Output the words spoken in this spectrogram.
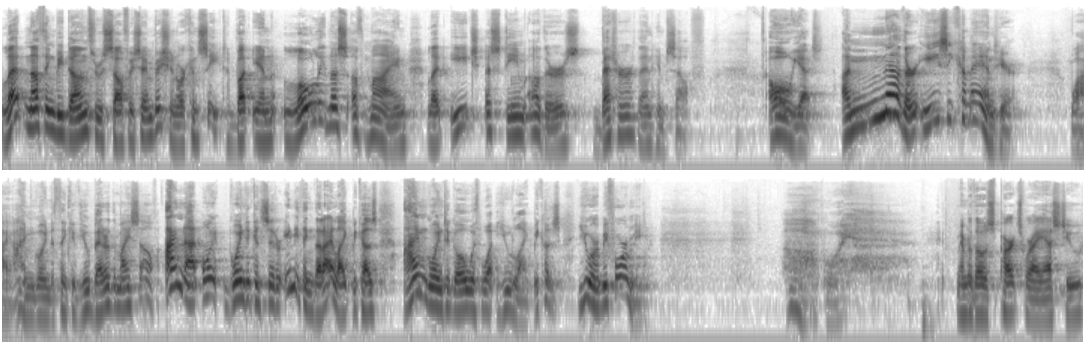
Let nothing be done through selfish ambition or conceit, but in lowliness of mind, let each esteem others better than himself. Oh, yes, another easy command here. Why, I'm going to think of you better than myself. I'm not going to consider anything that I like because I'm going to go with what you like because you are before me. Oh, boy. Remember those parts where I asked you,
